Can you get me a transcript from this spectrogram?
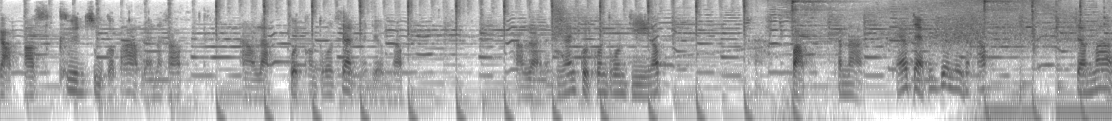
กลับมาคืนสู่สภาพแล้วนะครับ เอาละกด Ctrl Z เหมือนเดิมครับ เอาละหลังจากนั้นกด Ctrl G ครับ ปรับขนาดแล้วแต่เพื่อนๆเลยนะครับ จะมาก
